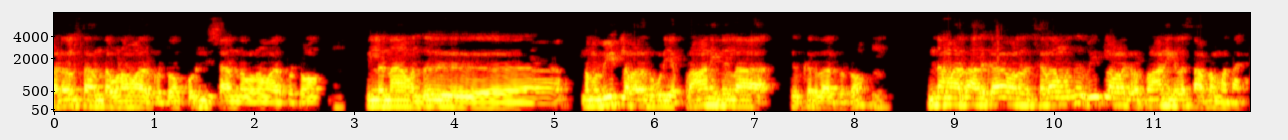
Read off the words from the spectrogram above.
கடல் சார்ந்த உணவா இருக்கட்டும் குறிஞ்சி சார்ந்த உணவா இருக்கட்டும் இல்லைன்னா வந்து நம்ம வீட்டில் வளர்க்கக்கூடிய பிராணிகளா இருக்கிறதா இருக்கட்டும். இந்த மாதிரி தான் அதுக்காக வளர்ந்த சிலவங்க வந்து வீட்டில் வளர்க்குற பிராணிகளை சாப்பிட மாட்டாங்க.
